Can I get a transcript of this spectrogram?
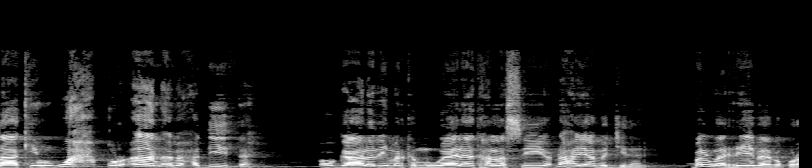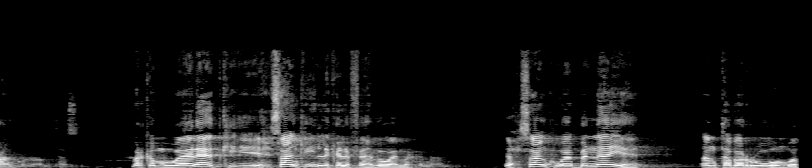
Laakiin wax qur'aan ama xadiid ah oo gaaladii marka muwaalaad ha la siiyo dhahayaa ma jiraan. Bal waa reebaaba qur'aanku naamtaas marka muwaalaadkii iyo ixsaankii in la kala fahmo waayo marka naam ixsaanku waa bannaan yahay. An tabaruuhum wa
